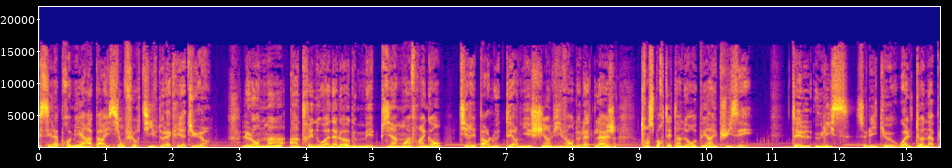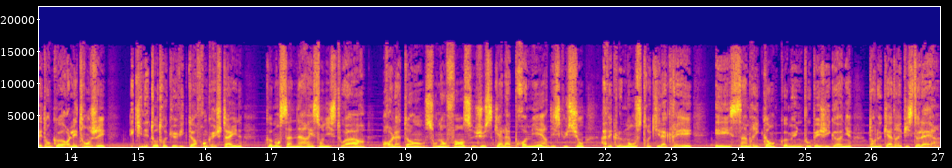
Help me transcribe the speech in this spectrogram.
C'est la première apparition furtive de la créature. Le lendemain, un traîneau analogue, mais bien moins fringant, tiré par le dernier chien vivant de l'attelage, transportait un Européen épuisé. Tel Ulysse, celui que Walton appelait encore l'étranger, et qui n'est autre que Victor Frankenstein, commence à narrer son histoire, relatant son enfance jusqu'à la première discussion avec le monstre qu'il a créé et s'imbriquant comme une poupée gigogne dans le cadre épistolaire.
